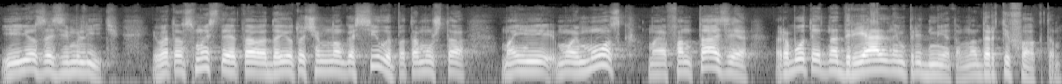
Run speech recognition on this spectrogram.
и ее заземлить и в этом смысле это дает очень много силы, потому что мои, мой мозг, моя фантазия работает над реальным предметом, над артефактом.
